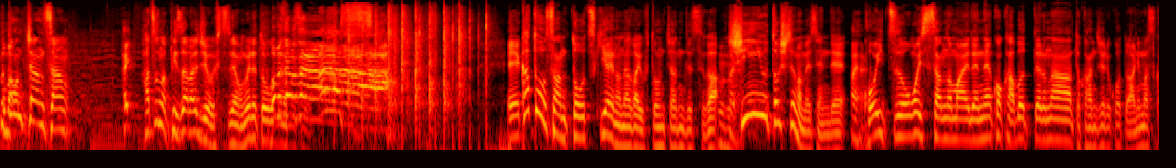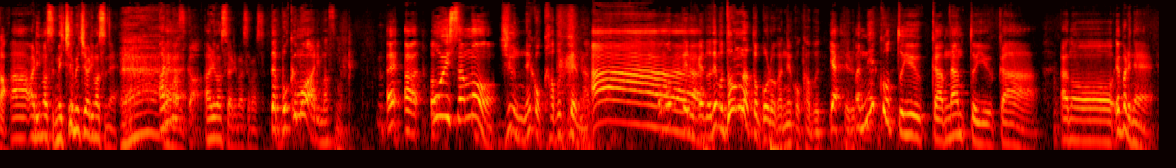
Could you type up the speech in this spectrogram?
ふとんちゃんさん。はい。初のピザラジオ出演おめでとうございます。おめでとうございます。えー加藤さんとお付き合いの長いふとんちゃんですが、親友としての目線で、はいはい。こいつ大石さんの前で猫かぶってるなぁと感じることありますか？あーあります。めちゃめちゃありますね。ありますか？ありますありますあります。だ僕もありますもん。えあ大石さんも？純猫かぶってんなとあ思ってるけどでもどんなところが猫かぶっいやてる、まあ、猫というかなんというかあのーやっぱりね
